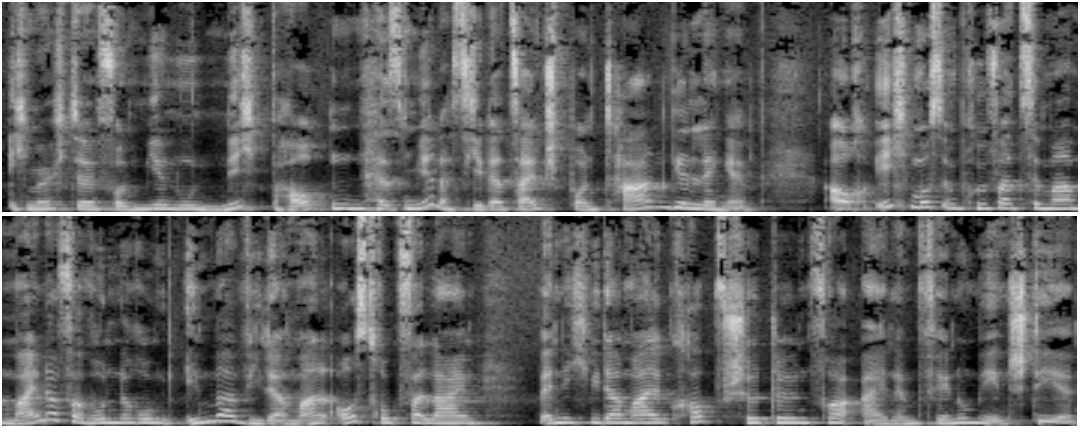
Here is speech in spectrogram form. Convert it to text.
Ich möchte von mir nun nicht behaupten, dass mir das jederzeit spontan gelänge. Auch ich muss im Prüferzimmer meiner Verwunderung immer wieder mal Ausdruck verleihen, wenn ich wieder mal kopfschüttelnd vor einem Phänomen stehe.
